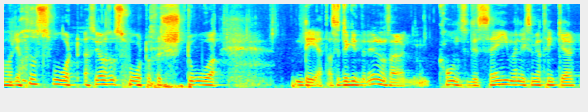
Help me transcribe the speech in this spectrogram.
ja, jag, har så svårt, alltså jag har så svårt att förstå det. Alltså jag tycker inte det är något så här konstigt i sig, men liksom jag tänker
